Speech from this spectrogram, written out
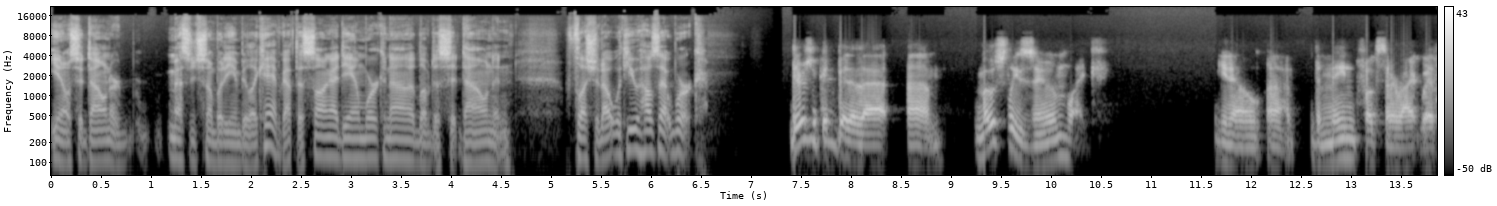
you know, sit down or message somebody and be like, "Hey, I've got this song idea I'm working on. I'd love to sit down and flesh it out with you." How's that work? There's a good bit of that. Um, mostly Zoom, like you know, uh, the main folks that I write with,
